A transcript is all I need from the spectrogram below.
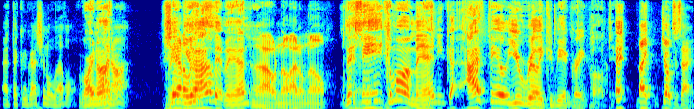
at the congressional level. Why not? Why not? Shit, gotta you lose. have it, man. Oh no, I don't know. Th- See, come on, man. You got. I feel you really could be a great politician. It, like jokes aside,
